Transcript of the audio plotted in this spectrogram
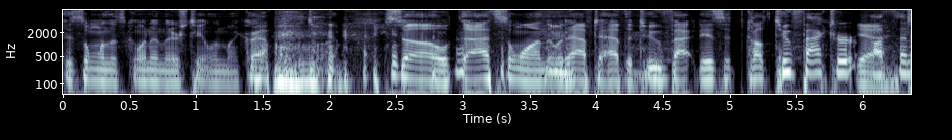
is the one that's going in there stealing my crap all the time. so that's the one that would have to have the two factor. Is it called two factor? Yeah, authentic?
